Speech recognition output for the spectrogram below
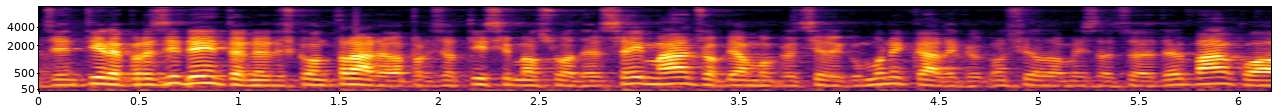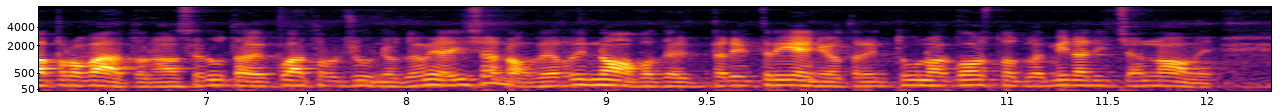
Gentile Presidente, nel riscontrare la pregiatissima sua del 6 maggio abbiamo il piacere di comunicare che il Consiglio di amministrazione del Banco ha approvato nella seduta del 4 giugno 2019 il rinnovo del, per il triennio 31 agosto 2019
